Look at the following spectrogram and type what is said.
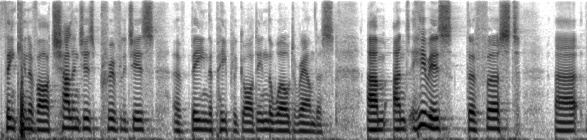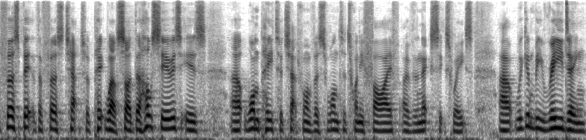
thinking of our challenges, privileges of being the people of God in the world around us. Um, and here is the first, uh, first bit of the first chapter. Of, well, sorry, the whole series is uh, 1 Peter chapter 1, verse 1 to 25 over the next six weeks. Uh, we're going to be reading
